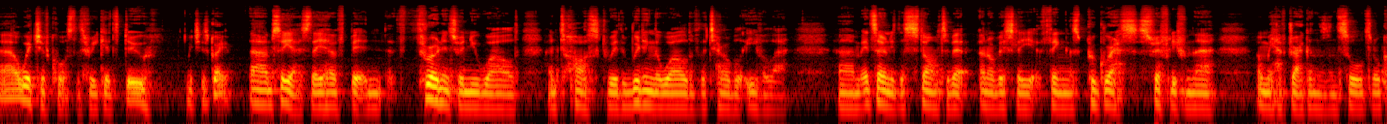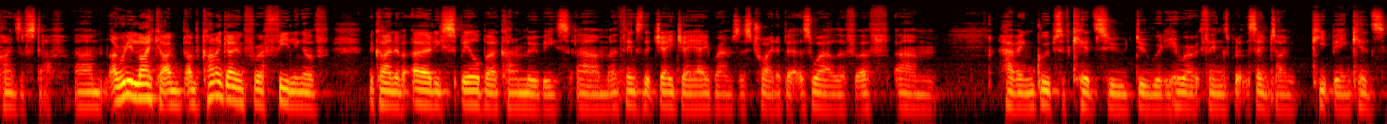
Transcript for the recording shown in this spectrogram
uh, which of course the three kids do, which is great. Um, so, yes, they have been thrown into a new world and tasked with ridding the world of the terrible evil there. Um, it's only the start of it, and obviously things progress swiftly from there, and we have dragons and swords and all kinds of stuff. Um, I really like it. I'm, I'm kind of going for a feeling of the kind of early Spielberg kind of movies um, and things that J.J. Abrams has tried a bit as well of, of um, having groups of kids who do really heroic things, but at the same time keep being kids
